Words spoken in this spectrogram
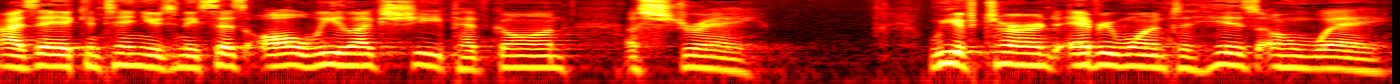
Isaiah continues and he says, All we like sheep have gone astray. We have turned everyone to his own way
